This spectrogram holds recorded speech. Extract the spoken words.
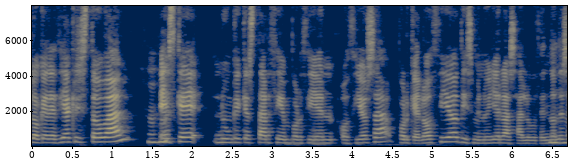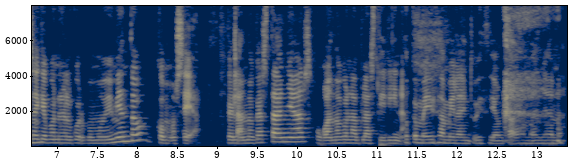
lo que decía Cristóbal, es que nunca hay que estar 100% ociosa porque el ocio disminuye la salud. Entonces hay que poner el cuerpo en movimiento como sea pelando castañas, jugando con la plastilina. Lo que me dice a mí la intuición cada mañana.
